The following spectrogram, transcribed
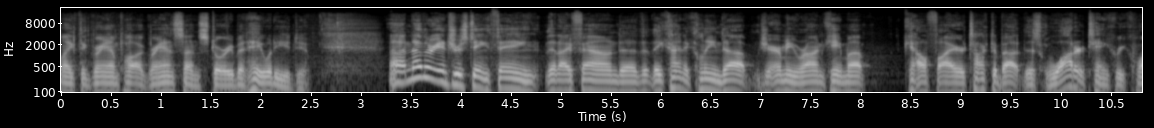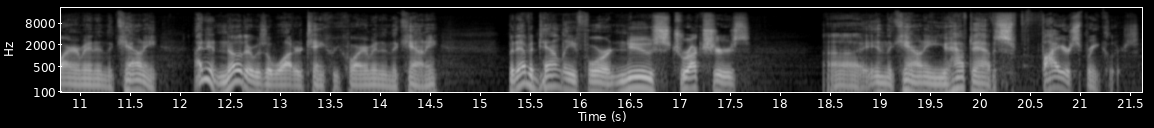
like the grandpa grandson story. But hey, what do you do? Uh, another interesting thing that I found uh, that they kind of cleaned up. Jeremy Ron came up, Cal Fire talked about this water tank requirement in the county. I didn't know there was a water tank requirement in the county, but evidently for new structures uh, in the county, you have to have fire sprinklers.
